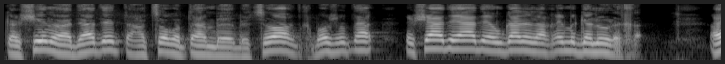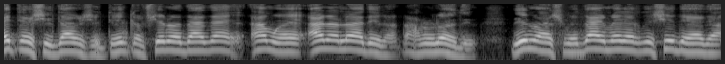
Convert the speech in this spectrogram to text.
כבשינו הדדת, תעצור אותם בבית סוהר, תכבוש אותם, אפשר דיאדה, הם גלו לך, הם יגלו לך. הייתה שידה ושיטין, כבשינו הדדת, אמרי, אנא לא ידינו, אנחנו לא יודעים. דין והשמדי מלך דשידי ידע.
